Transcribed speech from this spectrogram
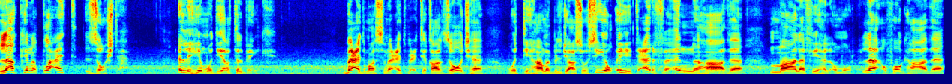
لكن طلعت زوجته اللي هي مديرة البنك. بعد ما سمعت باعتقال زوجها واتهامه بالجاسوسية وهي تعرف إن هذا ما له في هالأمور، لا وفوق هذا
